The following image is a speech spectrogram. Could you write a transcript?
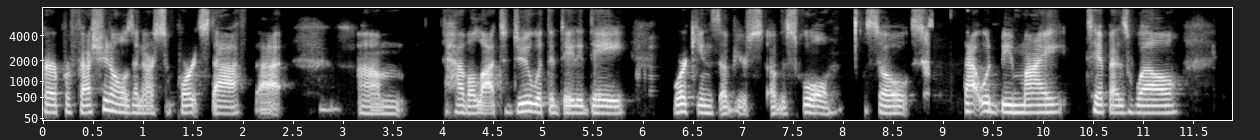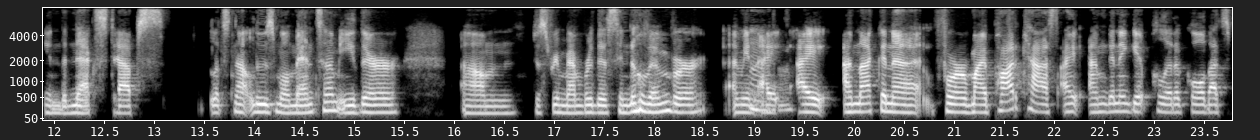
paraprofessionals and our support staff that mm-hmm. um, have a lot to do with the day to day workings of your of the school. So that would be my tip as well in the next steps. Let's not lose momentum either. Um, just remember this in november. I mean mm-hmm. i i i'm not gonna for my podcast i i'm gonna get political. That's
